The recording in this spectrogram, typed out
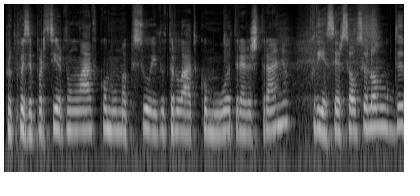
porque depois aparecer de um lado como uma pessoa e do outro lado como o outro era estranho. Podia ser só o seu nome de,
